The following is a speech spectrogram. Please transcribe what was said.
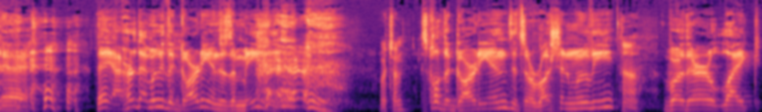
Yeah, hey, I heard that movie, The Guardians, is amazing. Which one? It's called The Guardians. It's a Russian movie Oh, where they're like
